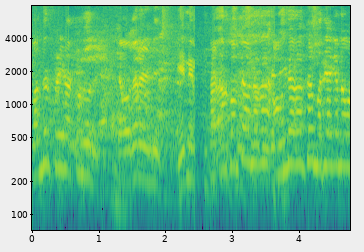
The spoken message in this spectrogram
ಬಂದ್ರೆ ಫ್ರೀ ಹಾಕೊಂಡು ಹೋಗ್ರಿ ಯಾವಾಗಾರ ಹೇಳಿ ಪೆಟ್ರೋಲ್ ಪಂಪ್ ಅವನೇ ಅಂತ ಮದಿ ಆಗ್ಯಾನವ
